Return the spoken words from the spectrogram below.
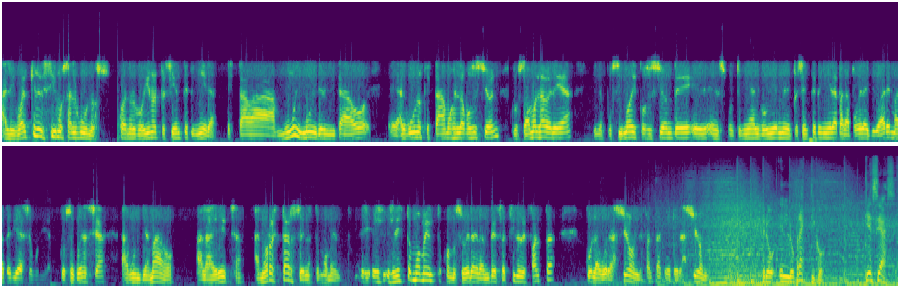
Al igual que lo hicimos algunos, cuando el gobierno del presidente Piñera estaba muy, muy debilitado, eh, algunos que estábamos en la oposición, cruzamos la vereda y nos pusimos a disposición de, eh, en su oportunidad, del gobierno del presidente Piñera para poder ayudar en materia de seguridad. En consecuencia, hago un llamado a la derecha a no restarse en estos momentos. En estos momentos cuando se ve la grandeza. A Chile le falta colaboración, le falta cooperación. Pero en lo práctico, ¿qué se hace?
